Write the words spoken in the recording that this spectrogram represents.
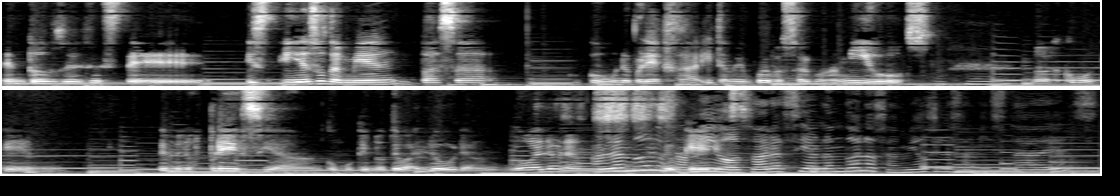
Entonces, este, y, eso también pasa con una pareja y también puede pasar con amigos, ¿no? Es como que te menosprecian, como que no te valoran, no valoran. Hablando de los amigos, ahora sí, hablando de los amigos y las amistades,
